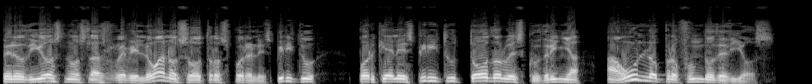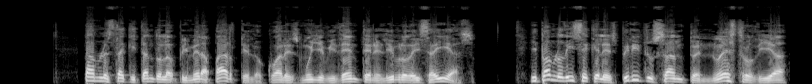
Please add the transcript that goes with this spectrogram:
Pero Dios nos las reveló a nosotros por el Espíritu, porque el Espíritu todo lo escudriña, aún lo profundo de Dios. Pablo está quitando la primera parte, lo cual es muy evidente en el libro de Isaías. Y Pablo dice que el Espíritu Santo en nuestro día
